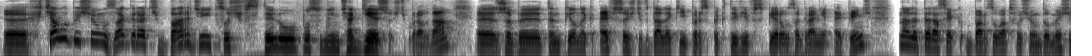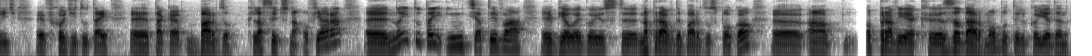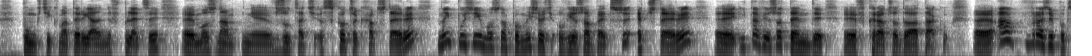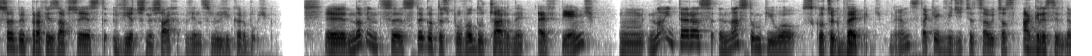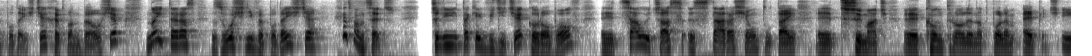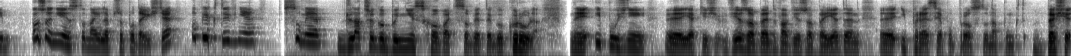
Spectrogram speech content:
E, chciałoby się zagrać bardziej coś w stylu posunięcia G6, prawda? E, żeby ten pionek F6 w dalekiej perspektywie wspierał zagranie E5. No ale teraz, jak bardzo łatwo się domyślić, e, wchodzi tutaj taka bardzo klasyczna ofiara. No i tutaj inicjatywa białego jest naprawdę bardzo spoko, a no prawie jak za darmo, bo tylko jeden punkcik materialny w plecy. Można można wrzucać skoczek H4, no i później można pomyśleć o wieża B3, E4 e, i ta wieża tędy e, wkracza do ataku. E, a w razie potrzeby prawie zawsze jest wieczny szach, więc ludzi karbuzik. No więc z tego też powodu czarny F5, Mm, no i teraz nastąpiło skoczek B5, więc tak jak widzicie cały czas agresywne podejście, hetman B8, no i teraz złośliwe podejście, hetman C3. Czyli tak jak widzicie, Korobow y, cały czas stara się tutaj y, trzymać y, kontrolę nad polem E5 i może nie jest to najlepsze podejście, obiektywnie w sumie dlaczego by nie schować sobie tego króla. I później jakieś wieża B2, wieża B1 i presja po prostu na punkt B7.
